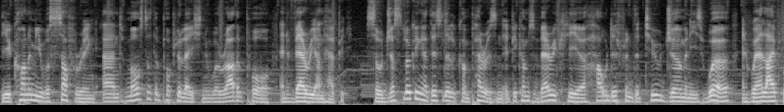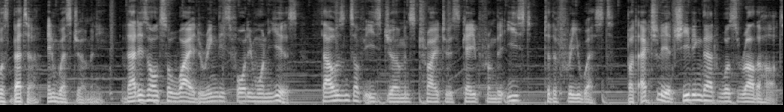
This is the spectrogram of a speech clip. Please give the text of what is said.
the economy was suffering and most of the population were rather poor and very unhappy. So just looking at this little comparison, it becomes very clear how different the two Germanys were and where life was better in West Germany. That is also why during these 41 years, thousands of East Germans tried to escape from the East to the Free West. But actually achieving that was rather hard,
